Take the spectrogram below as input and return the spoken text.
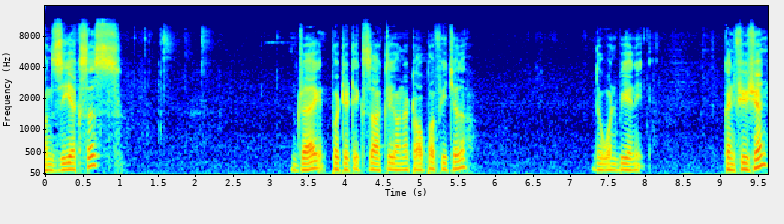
on z-axis drag put it exactly on the top of each other. There won't be any confusion.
